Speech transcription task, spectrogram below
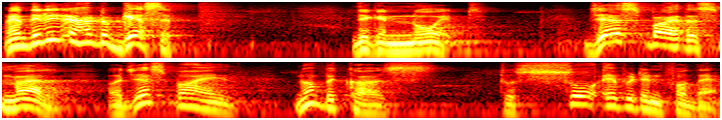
And they didn't have to guess it, they can know it just by the smell or just by, no, because it was so evident for them.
